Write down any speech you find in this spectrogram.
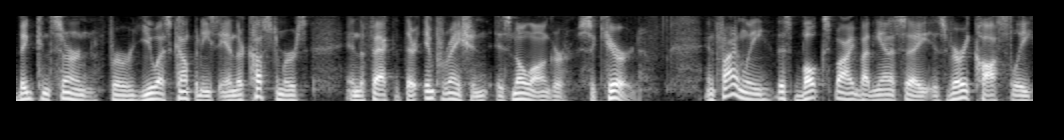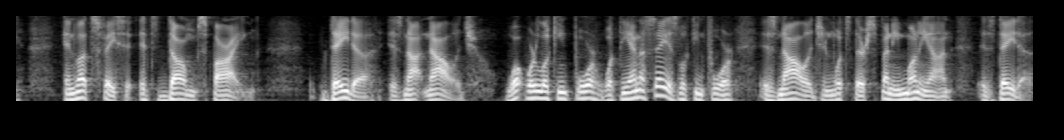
big concern for U.S. companies and their customers in the fact that their information is no longer secured. And finally, this bulk spying by the NSA is very costly, and let's face it, it's dumb spying. Data is not knowledge. What we're looking for, what the NSA is looking for, is knowledge, and what they're spending money on is data.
